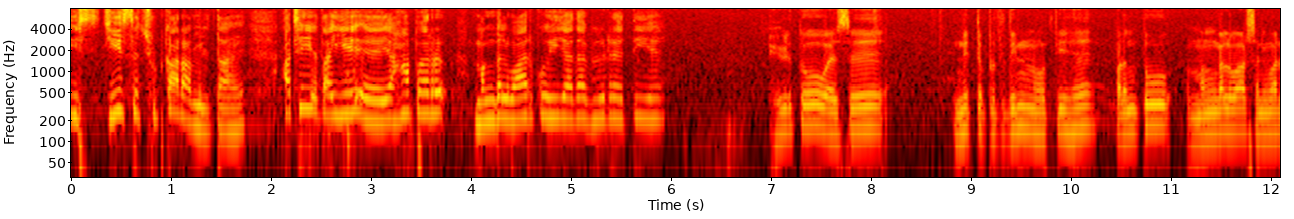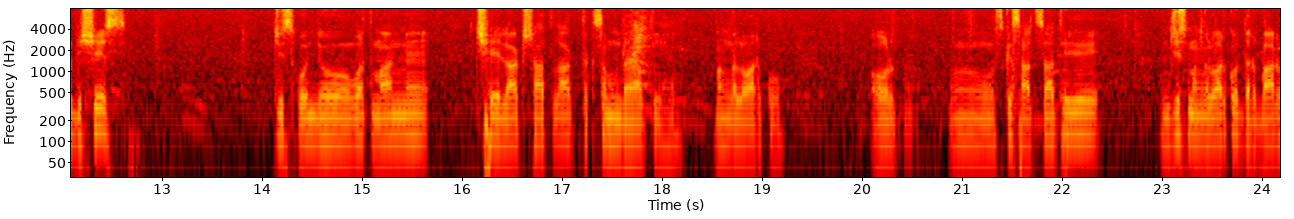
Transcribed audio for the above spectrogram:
इस चीज़ से छुटकारा मिलता है। अच्छा ये बताइए यहाँ पर मंगलवार को ही ज़्यादा भीड़ रहती है? भीड़ तो वैसे नित्य प्रतिदिन होती है परंतु मंगलवार शनिवार विशेष जिसको जो वर्तमान में छः लाख सात लाख तक समुदाय आती है मंगलवार को। और उसके साथ साथ ही जिस मंगलवार को दरबार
